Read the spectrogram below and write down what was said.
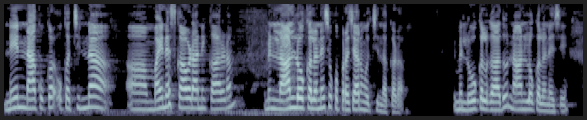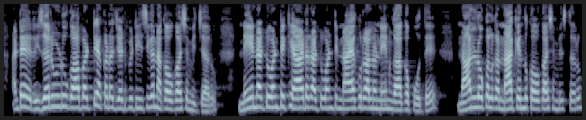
నేను నాకు ఒక ఒక చిన్న మైనస్ కావడానికి కారణం మేము నాన్ లోకల్ అనేసి ఒక ప్రచారం వచ్చింది అక్కడ. మేము లోకల్ కాదు నాన్ లోకల్ అనేసి. అంటే రిజర్వ్డ్ కాబట్టి అక్కడ జడ్పీటీసీగా నాకు అవకాశం ఇచ్చారు. నేను అటువంటి క్యాడర్ అటువంటి నాయకురాలు నేను కాకపోతే నాన్ లోకల్గా నాకెందుకు అవకాశం ఇస్తారు?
